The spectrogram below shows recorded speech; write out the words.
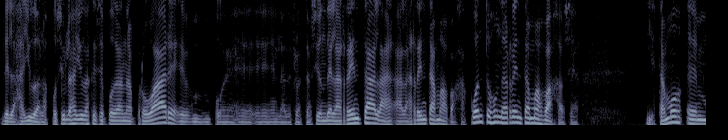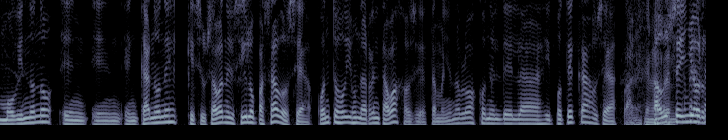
de las ayudas, las posibles ayudas que se puedan aprobar eh, pues, eh, en la deflactación de la renta a, a las rentas más bajas. ¿Cuánto es una renta más baja? O sea, y estamos eh, moviéndonos en, en, cánones que se usaban en el siglo pasado. O sea, ¿cuánto hoy es una renta baja? O sea, esta mañana hablabas con el de las hipotecas. O sea, a, un señor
